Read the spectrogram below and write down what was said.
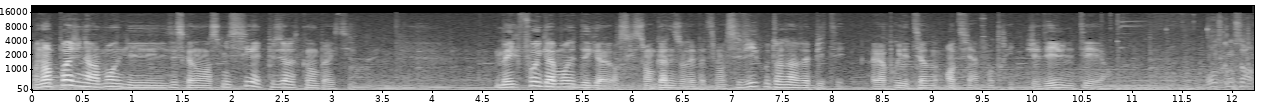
On emploie généralement les escadrons lance-missiles avec plusieurs escadrons balistiques. Mais ils font également des dégâts lorsqu'ils sont en garnison des bâtiments civils ou dans un habités, à l'abri des tirs anti-infanterie, GDI, unité. On se concentre.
